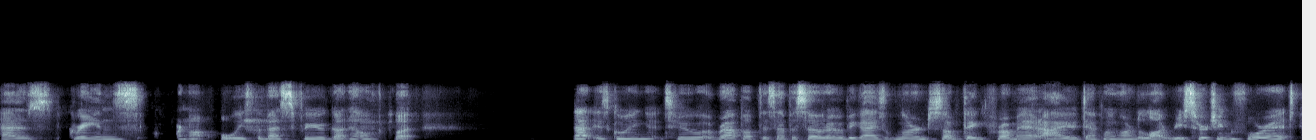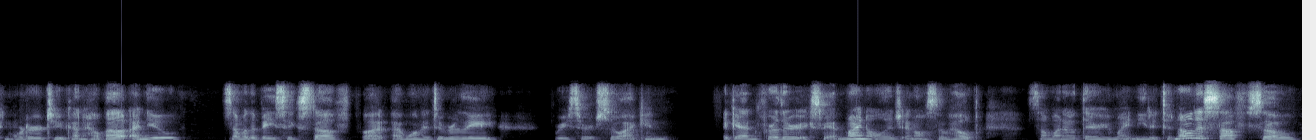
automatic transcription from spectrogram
as grains are not always the best for your gut health, but that is going to wrap up this episode. I hope you guys learned something from it. I definitely learned a lot researching for it in order to kind of help out. I knew some of the basic stuff, but I wanted to really research so I can, again, further expand my knowledge and also help someone out there who might need it to know this stuff. So,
